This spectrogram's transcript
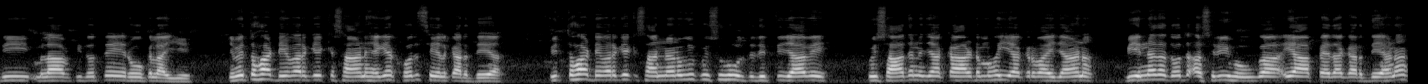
ਵੀ ਮਿਲਾਵਟੀ ਦੁੱਧ ਤੇ ਰੋਕ ਲਾਈਏ। ਜਿਵੇਂ ਤੁਹਾਡੇ ਵਰਗੇ ਕਿਸਾਨ ਹੈਗੇ ਆ, ਖੁਦ ਸੇਲ ਕਰਦੇ ਆ ਵੀ ਤੁਹਾਡੇ ਵਰਗੇ ਕਿਸਾਨਾਂ ਨੂੰ ਵੀ ਕੋਈ ਸਹੂਲਤ ਦਿੱਤੀ ਜਾਵੇ ਕੋਈ ਸਾਧਨ ਜਾਂ ਕਾਰਡ ਮੁਹੱਈਆ ਕਰਵਾਏ ਜਾਣ ਵੀ ਇਹਨਾਂ ਦਾ ਦੁੱਧ ਅਸਲੀ ਹੋਊਗਾ ਇਹ ਆਪ ਪੈਦਾ ਕਰਦੇ ਆ ਹਨਾ?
